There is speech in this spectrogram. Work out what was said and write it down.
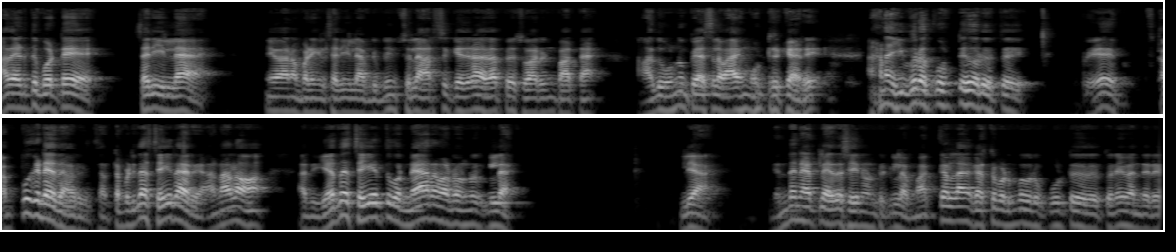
அதை எடுத்து போட்டு சரியில்லை நிவாரண பணிகள் சரியில்லை அப்படி இப்படின்னு சொல்லி அரசுக்கு எதிராக ஏதாவது பேசுவாருன்னு பார்த்தேன். அது ஒன்றும் பேசல வாய மூட்டிருக்காரு. ஆனால் இவரை கூப்பிட்டு ஒரு ஒரே தப்பு கிடையாது அவர். சட்டப்படி தான் செய்கிறாரு ஆனாலும் அது எதை செய்யறதுக்கு ஒரு நேரம் ஒன்று இருக்குல்ல? இல்லையா? எந்த நேரத்தில் எதை செய்யணும்னு இருக்குல்ல? மக்கள்லாம் கஷ்டப்படும்போது ஒரு கூட்டு துணைவேந்தர்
